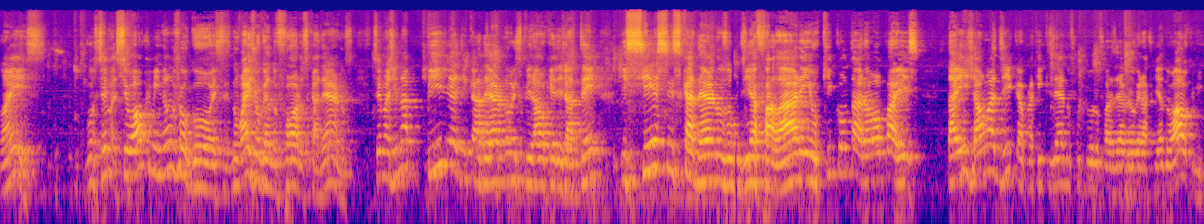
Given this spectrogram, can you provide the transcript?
Laís, você, se o Alckmin não jogou esses, não vai jogando fora os cadernos, você imagina a pilha de caderno espiral que ele já tem, e se esses cadernos um dia falarem, o que contarão ao país? Daí já uma dica para quem quiser no futuro fazer a biografia do Alckmin,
